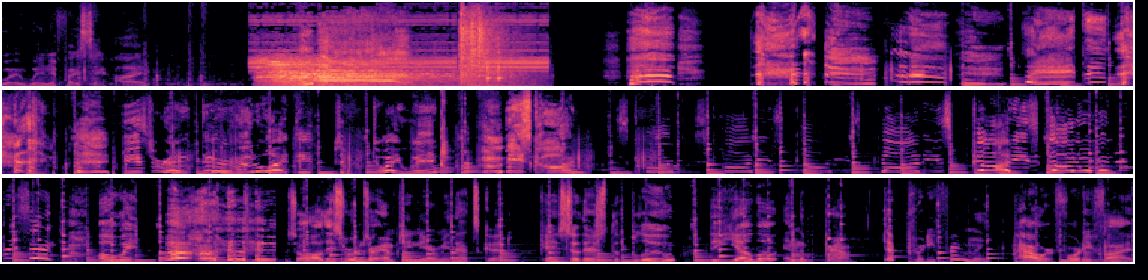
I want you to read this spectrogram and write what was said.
Do I win if I say hi? I hate this. He's right there. How do I do? Do I win? He's gone. He's gone. He's gone. He's gone. He's gone. He's gone. He's gone. 100%. Oh wait. so all these rooms are empty near me. That's good. Okay, so there's the blue, the yellow, and the brown. They're pretty friendly. Power 45.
